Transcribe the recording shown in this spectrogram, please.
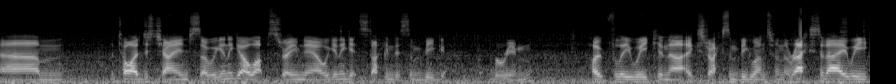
Um, the tide just changed, so we're going to go upstream now. We're going to get stuck into some big bream. Hopefully, we can uh, extract some big ones from the racks today. We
